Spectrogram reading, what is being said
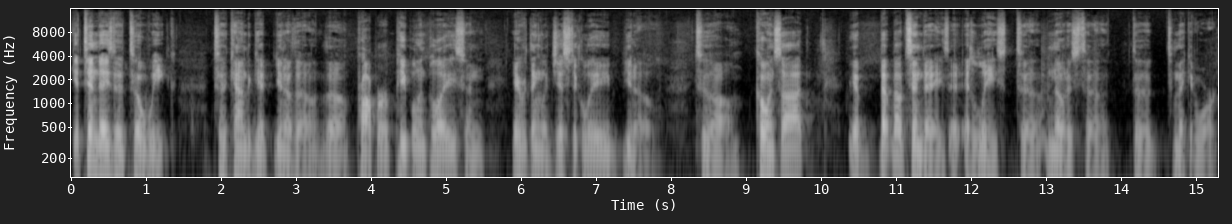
get ten days to, to a week to kind of get you know the the proper people in place and everything logistically you know to uh, coincide. Yeah, about, about ten days at, at least to notice to to, to make it work.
